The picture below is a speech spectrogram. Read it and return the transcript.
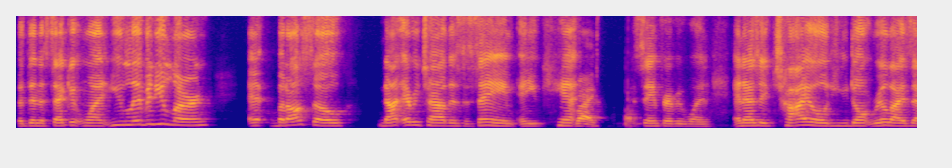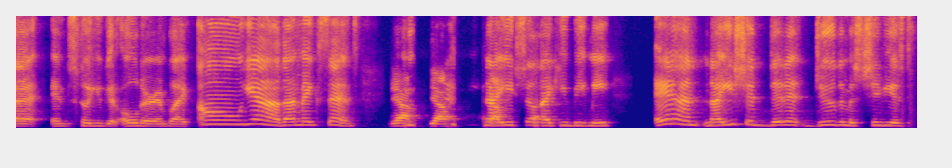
but then the second one you live and you learn eh, but also not every child is the same and you can't Right. Same for everyone and as a child you don't realize that until you get older and be like oh yeah that makes sense Yeah. Yeah. Yeah. naisha like you beat me and naisha didn't do the mischievous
